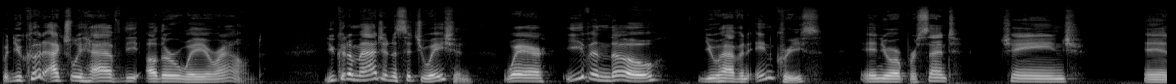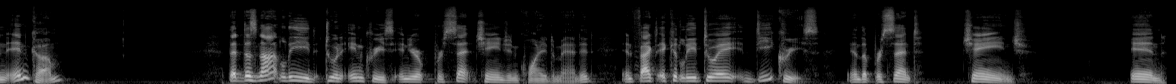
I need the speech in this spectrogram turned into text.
But you could actually have the other way around. You could imagine a situation where even though you have an increase in your percent change in income, that does not lead to an increase in your percent change in quantity demanded. In fact, it could lead to a decrease in the percent change in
